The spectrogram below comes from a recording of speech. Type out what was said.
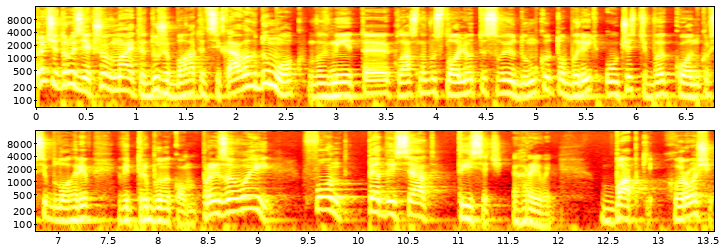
До речі, друзі, якщо ви маєте дуже багато цікавих думок, ви вмієте класно висловлювати свою думку, то беріть участь в конкурсі блогерів від Трибунаком. Призовий фонд 50 тисяч гривень. Бабки, хороші,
